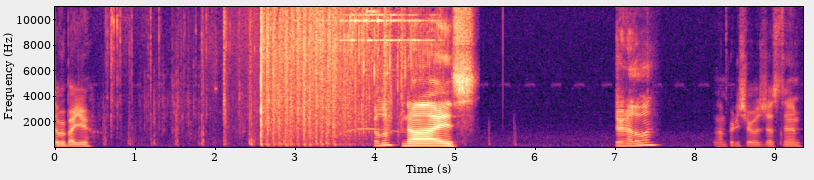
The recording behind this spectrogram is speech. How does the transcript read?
It's over by you. Killed him. Nice. Is there another one? I'm pretty sure it was just him.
